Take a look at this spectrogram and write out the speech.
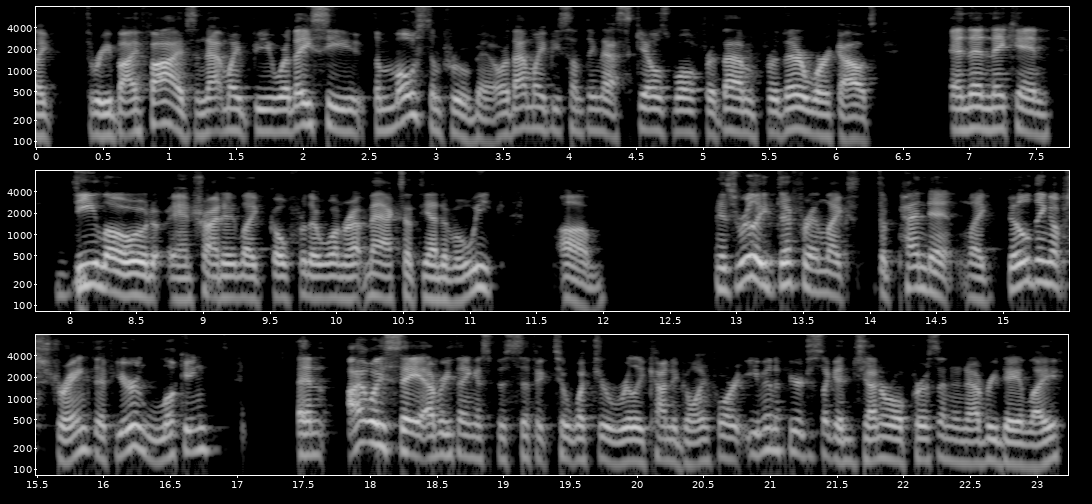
like three by fives, and that might be where they see the most improvement, or that might be something that scales well for them for their workouts, and then they can deload and try to like go for their one rep max at the end of a week. Um, it's really different, like dependent, like building up strength. If you're looking, and I always say everything is specific to what you're really kind of going for, even if you're just like a general person in everyday life,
